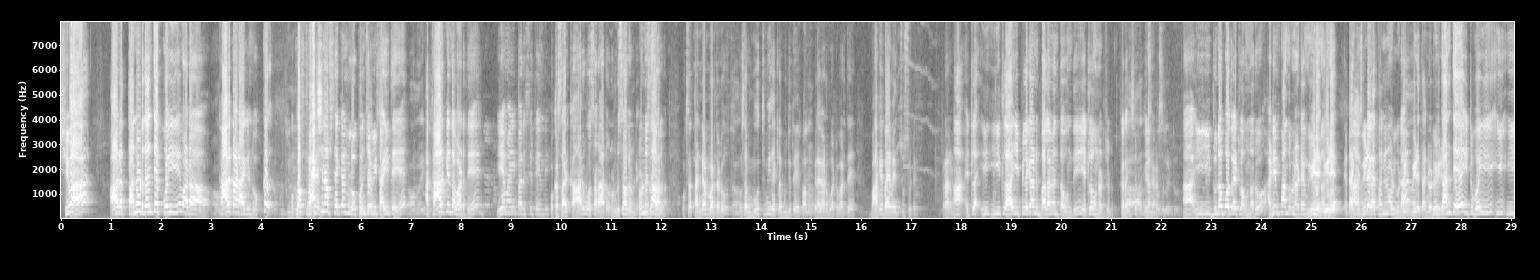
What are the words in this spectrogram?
శివ. ఆడ తన్నుడు దంతే పోయి వాడ కార్ కాడ ఆగిండు. ఒక్క ఒక్క ఫ్రాక్షన్ ఆఫ్ సెకండ్లో కొంచెం ఇటు అయితే ఆ కార్ కింద పడితే ఏమై పరిస్థితి ఏంది? ఒకసారి కారు ఒకసారి ఆటో రెండు సార్లు ఉంటాయి. రెండు సార్లు. ఒకసారి తండ్రి పడతాడు. ఒకసారి మూతి మీద ఇట్లా గుద్దితే పాపం పిల్లగాడు పట్టు పడితే బాగా భయమైంది చూస్తుంటే. రాను ఆ, ఇట్లా ఇట్లా ఈ పిల్లగాడి బలం ఎంత ఉంది? ఎట్లా ఉన్నాడు చూడు. ఈ ఈ దున్నపోతులు ఎట్లా ఉన్నారు? అడింపందులు ఉన్నట్టే తన్నినోడు కూడా. వీడే. తంతే ఇటు పోయి ఈ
